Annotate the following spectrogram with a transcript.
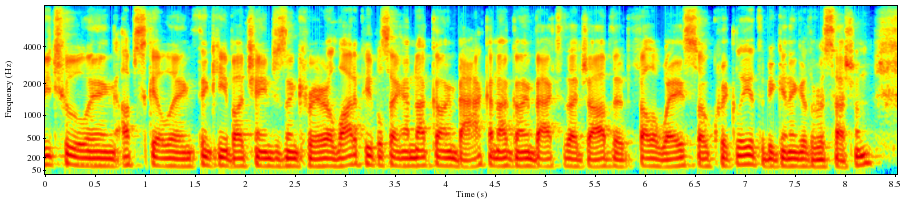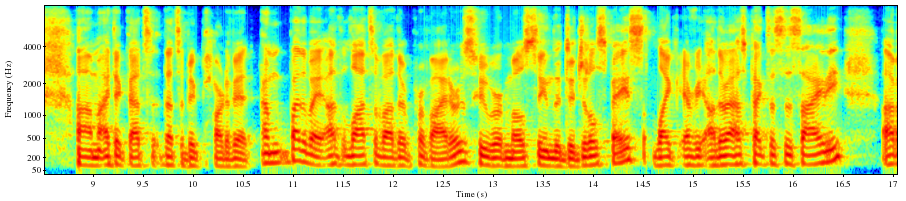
retooling, upskilling, thinking about changes in career. A lot of people saying, I'm not going back. I'm not going back to that job that fell away so quickly at the beginning of the recession. Um, I think that's that's a big part of it. Um, by the way, lots of other providers who were mostly in the digital space, like every other aspect of society, uh,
